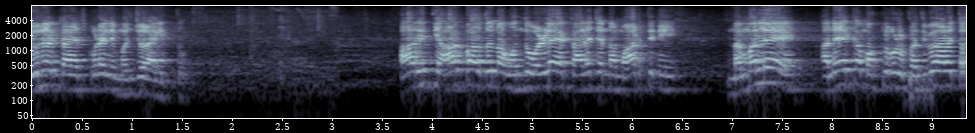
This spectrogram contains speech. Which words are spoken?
ಜೂನಿಯರ್ ಕಾಲೇಜ್ ಕೂಡ ಇಲ್ಲಿ ಮಂಜೂರಾಗಿತ್ತು. ಆ ರೀತಿ ಆಗ್ಬಾರ್ದು, ನಾ ಒಂದು ಒಳ್ಳೆಯ ಕಾಲೇಜನ್ನ ಮಾಡ್ತೀನಿ ನಮ್ಮಲ್ಲೇ ಅನೇಕ ಮಕ್ಕಳುಗಳು, ಪ್ರತಿಭಾನ್ವಿತ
